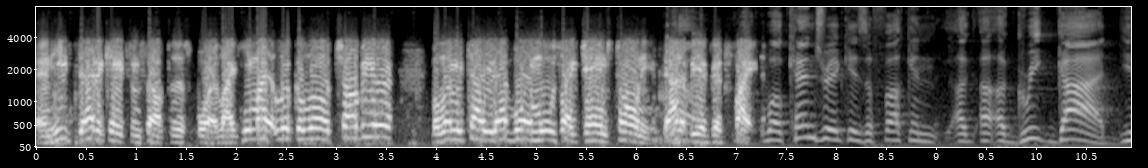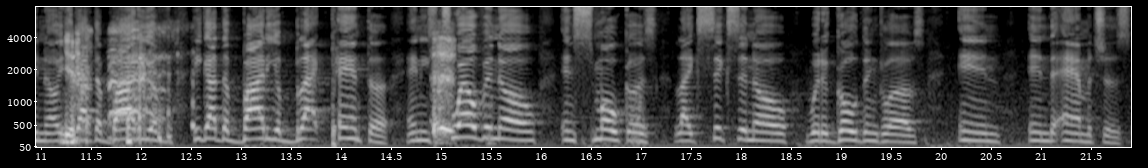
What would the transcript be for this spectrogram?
and he dedicates himself to the sport. Like he might look a little chubbier, but let me tell you, that boy moves like James Toney. That'd be a good fight. Well, Kendrick is a fucking a, a, a Greek god. You know, he's Yeah. got the body of he got the body of Black Panther, and he's 12 and 0 in smokers, like six and 0 with the Golden Gloves in in the amateurs.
